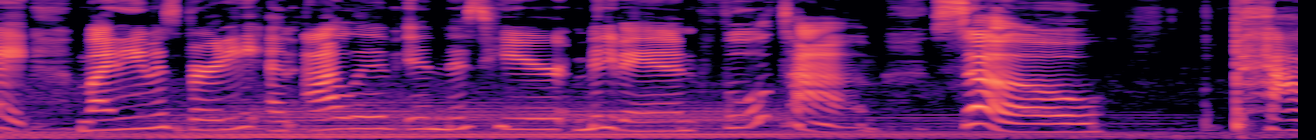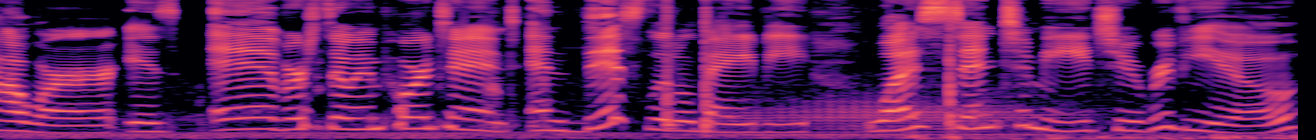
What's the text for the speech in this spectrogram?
Hi, my name is Birdie and I live in this here minivan full time. So, power is ever so important and this little baby was sent to me to review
